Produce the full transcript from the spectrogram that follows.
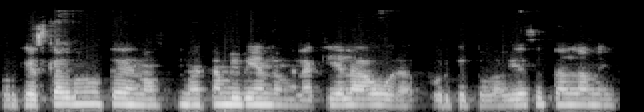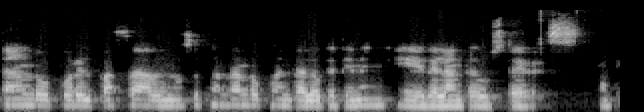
porque es que algunos de ustedes no, están viviendo en el aquí y el ahora, porque todavía se están lamentando por el pasado y no se están dando cuenta de lo que tienen eh, delante de ustedes, ¿ok?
